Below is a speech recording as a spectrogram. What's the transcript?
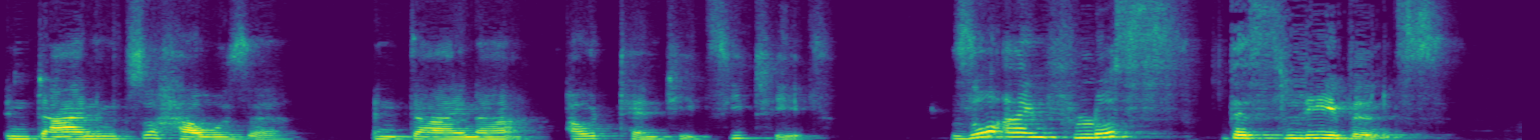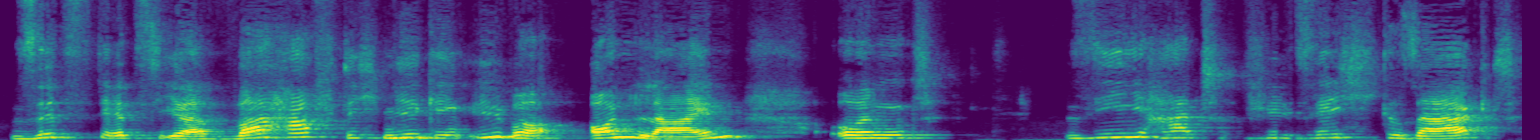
in deinem Zuhause, in deiner Authentizität. So ein Fluss des Lebens sitzt jetzt hier wahrhaftig mir gegenüber online und sie hat für sich gesagt,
